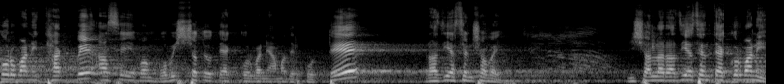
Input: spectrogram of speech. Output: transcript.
কোরবানি থাকবে, আছে এবং ভবিষ্যতেও ত্যাগ কোরবানি আমাদের করতে রাজি আছেন সবাই? ইনশাল্লাহ রাজি আছেন ত্যাগ কোরবানি?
